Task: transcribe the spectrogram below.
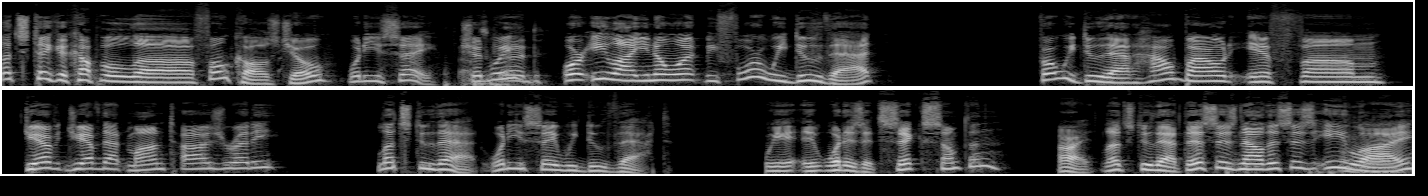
let's take a couple uh, phone calls, Joe. What do you say? Should we? good. Or Eli, you know what? Before we do that, before we do that, how about if um, do you have do you have that montage ready? Let's do that. What do you say we do that? We it, what is it six something? All right, let's do that. This is now this is Eli.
